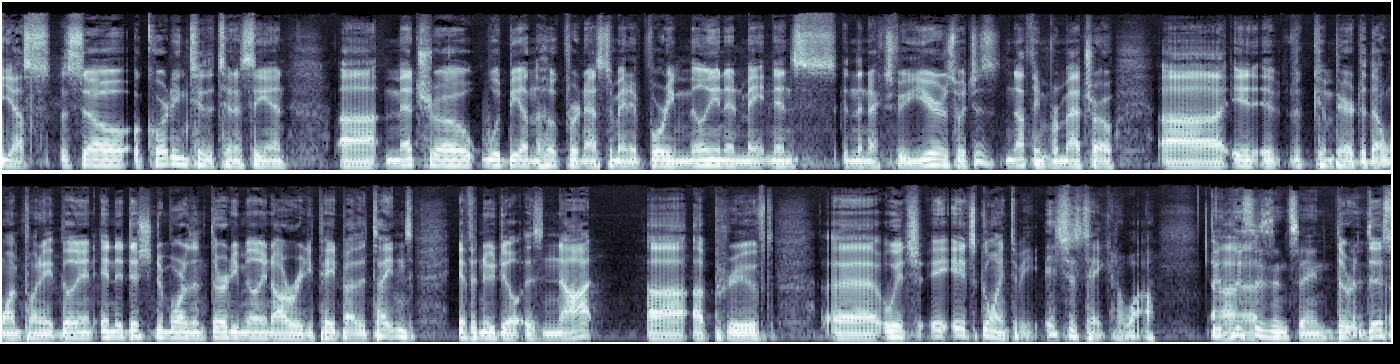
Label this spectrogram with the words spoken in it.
Yes. So according to the Tennessean, uh, Metro would be on the hook for an estimated 40 million in maintenance in the next few years, which is nothing for Metro uh, it, it- compared to that 1.8 billion. In addition to more than 30 million already paid by the Titans, if a new deal is not uh, approved, uh, which it's going to be. It's just taking a while. this is insane. The, this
